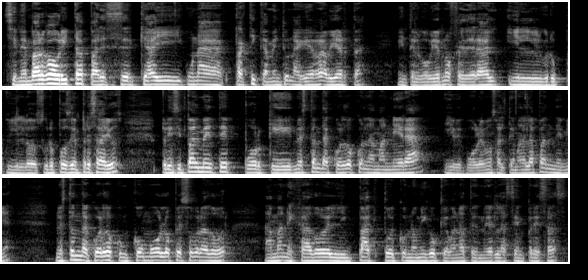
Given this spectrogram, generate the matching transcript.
Sin embargo, ahorita parece ser que hay una, prácticamente una guerra abierta entre el gobierno federal y, el grupo, y los grupos de empresarios, principalmente porque no están de acuerdo con la manera, y volvemos al tema de la pandemia, no están de acuerdo con cómo López Obrador ha manejado el impacto económico que van a tener las empresas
